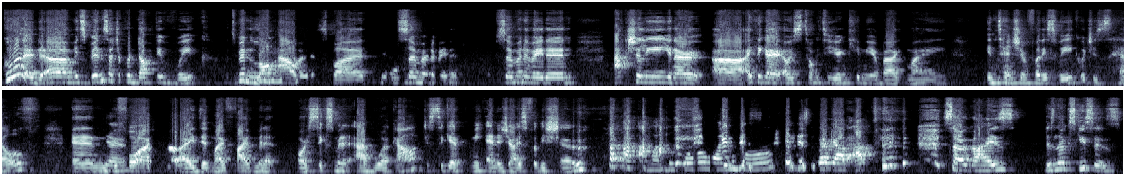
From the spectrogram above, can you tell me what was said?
Good. Um, it's been such a productive week. It's been long mm-hmm. hours, but so motivated. So motivated. Actually, you know, uh, I think I, I was talking to you and Kimmy about my intention for this week, which is health. And yeah. before I, I did my five minute or six minute ab workout just to get me energized for this show. Wonderful, wonderful. in, this, in this workout app. so, guys, there's no excuses.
